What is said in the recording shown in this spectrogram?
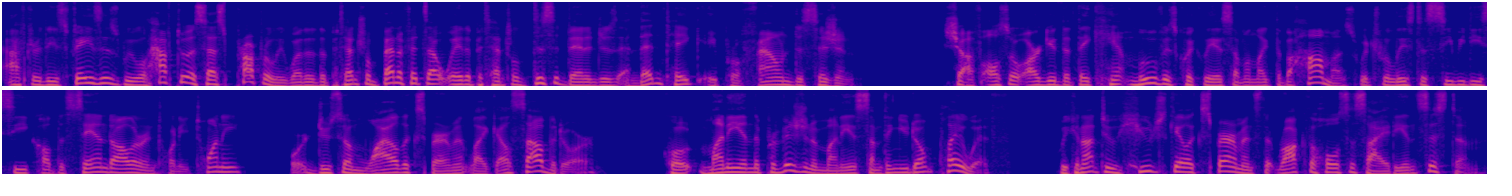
After these phases, we will have to assess properly whether the potential benefits outweigh the potential disadvantages and then take a profound decision. Schaaf also argued that they can't move as quickly as someone like the Bahamas, which released a CBDC called the Sand Dollar in 2020, or do some wild experiment like El Salvador. Quote, money and the provision of money is something you don't play with. We cannot do huge scale experiments that rock the whole society and system.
